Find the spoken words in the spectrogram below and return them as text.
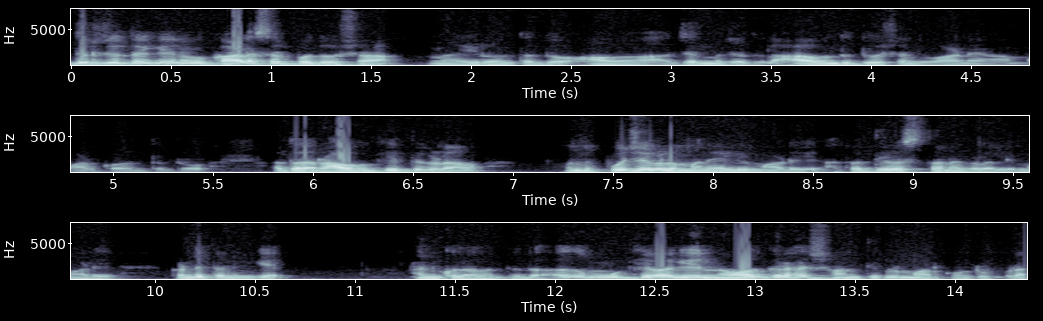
ಇದ್ರ ಜೊತೆಗೆ ನೀವು ಕಾಳಸರ್ಪ ದೋಷ ಇರುವಂಥದ್ದು, ಆ, ಜನ್ಮ ಜಾತಕದಲ್ಲಿ ಆ ಒಂದು ದೋಷ ನಿವಾರಣೆ ಮಾಡ್ಕೊಳ್ಳುವಂಥದ್ದು ಅಥವಾ ರಾಹುಕೀರ್ತಿಗಳ ಒಂದು ಪೂಜೆಗಳು ಮನೆಯಲ್ಲಿ ಮಾಡಿ ಅಥವಾ ದೇವಸ್ಥಾನಗಳಲ್ಲಿ ಮಾಡಿ ಖಂಡಿತ ನಿಮಗೆ ಅನುಕೂಲ ಆಗುವಂಥದ್ದು. ಅದು ಮುಖ್ಯವಾಗಿ ನವಗ್ರಹ ಶಾಂತಿಗಳು ಮಾಡಿಕೊಂಡ್ರು ಕೂಡ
